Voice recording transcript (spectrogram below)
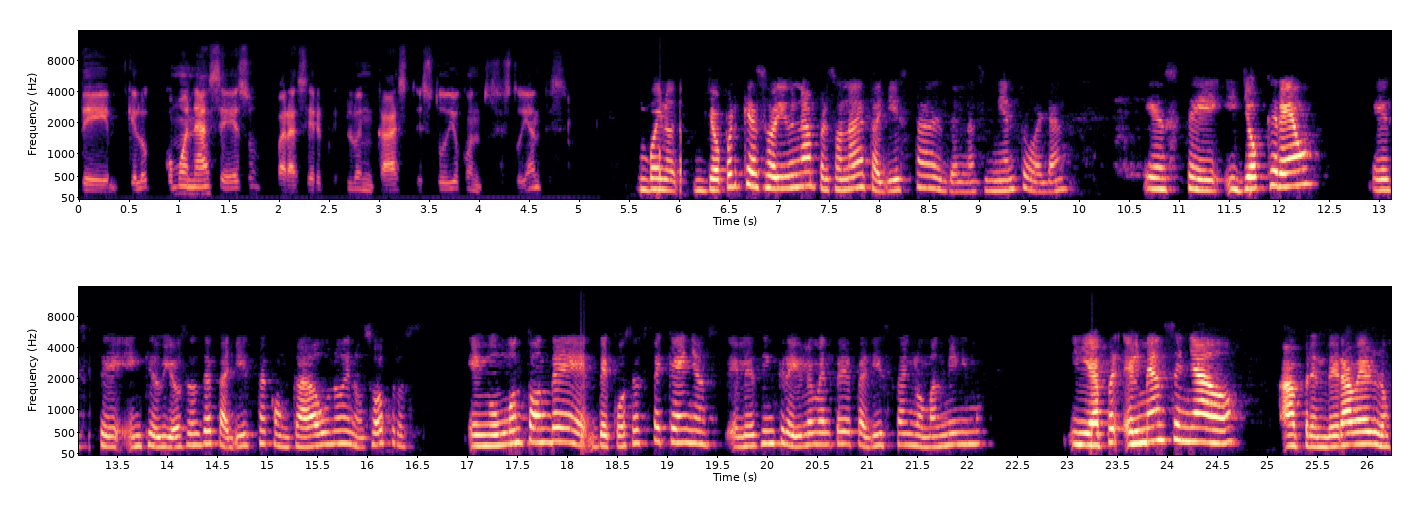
de qué lo, cómo nace eso para hacerlo en cada estudio con tus estudiantes? Bueno, yo porque soy una persona detallista desde el nacimiento, ¿verdad? Este, y yo creo este, en que Dios es detallista con cada uno de nosotros. En un montón de, cosas pequeñas, Él es increíblemente detallista en lo más mínimo. Y Él me ha enseñado a aprender a verlo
